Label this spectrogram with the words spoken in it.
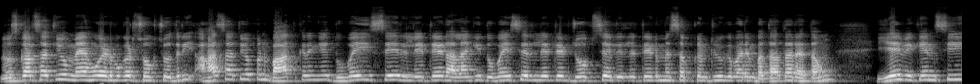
नमस्कार साथियों, मैं हूँ एडवोकेट शोक चौधरी। आज साथियों अपन बात करेंगे दुबई से रिलेटेड हालाँकि दुबई से रिलेटेड जॉब से रिलेटेड मैं सब कंट्रियों के बारे में बताता रहता हूँ। ये वैकेंसी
